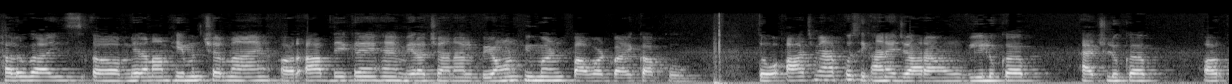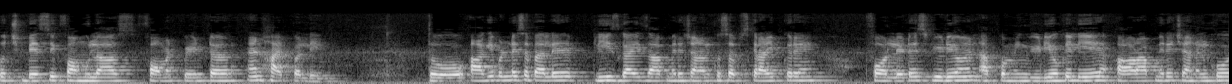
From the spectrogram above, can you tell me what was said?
हेलो गाइस मेरा नाम हेमंत शर्मा है और आप देख रहे हैं मेरा channel beyond human powered by Kaku तो आज मैं आपको सिखाने जा रहा हूँ वी लुकअप एच लुकअप और कुछ basic formulas format painter and hyperlink तो आगे बढ़ने से पहले प्लीज़ गाइज़ आप मेरे चैनल को सब्सक्राइब करें for latest video and upcoming video के लिए और आप मेरे चैनल को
